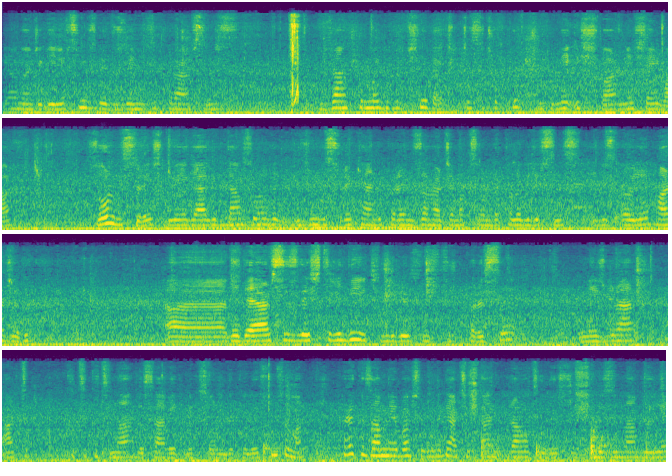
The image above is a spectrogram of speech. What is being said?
Bir an önce gelirsiniz ve düzeninizi kurarsınız. Düzen kurma gibi bir şey de açıkçası çok yok. Çünkü ne iş var ne şey var. Zor bir süreç. Buraya geldikten sonra da uzun bir süre kendi paranızı harcamak zorunda kalabilirsiniz. E, biz öyle harcadık. Eee, ve değersizleştirildiği için biliyorsunuz Türk parası mecburen artık kıtı kıtına hesap etmek zorunda kalıyorsunuz ama para kazanmaya başladığında gerçekten rahat oluyorsunuz. En azından böyle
